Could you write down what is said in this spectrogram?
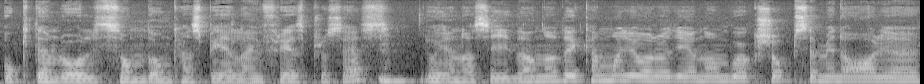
och den roll som de kan spela i en fredsprocess Mm. å ena sidan. Och det kan man göra genom workshops, seminarier,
